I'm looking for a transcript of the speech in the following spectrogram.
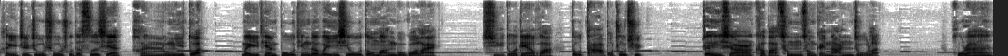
黑蜘蛛叔叔的丝线很容易断，每天不停的维修都忙不过来，许多电话都打不出去。这下可把聪聪给难住了。忽然，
